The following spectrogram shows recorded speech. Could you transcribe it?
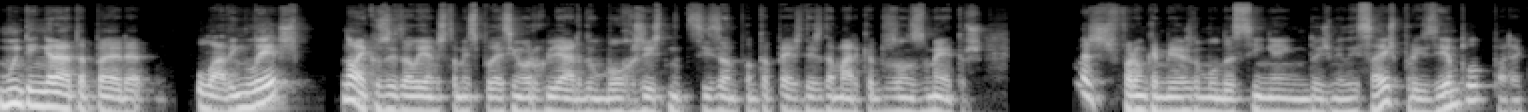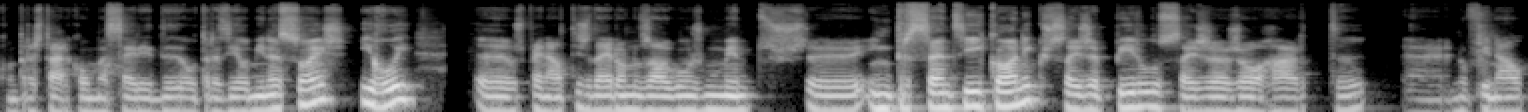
muito ingrata para o lado inglês, não é que os italianos também se pudessem orgulhar de um bom registro de decisão de pontapés desde a marca dos 11 metros, mas foram campeões do mundo assim em 2006, por exemplo, para contrastar com uma série de outras eliminações. E Rui, uh, os penaltis deram-nos alguns momentos uh, interessantes e icónicos, seja Pirlo, seja Joe Hart, uh, no final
